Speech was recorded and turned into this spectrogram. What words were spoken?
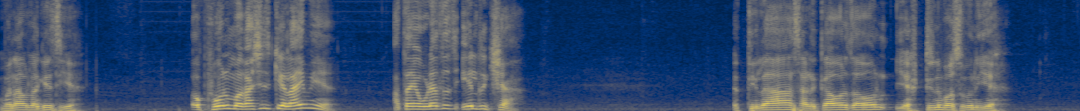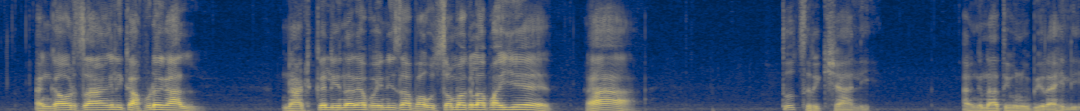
म्हणावं लगेच ये. फोन मगाशीच केलाय मी. आता एवढ्यातच येईल रिक्षा. तिला सडकावर जाऊन एसटीनं बसवून ये. अंगावर चांगली कापडं घाल. नाटकं लिहिणाऱ्या बहिणीचा भाऊ चमकला पाहिजेत. हा. तोच रिक्षा आली. अंगणात येऊन उभी राहिली.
